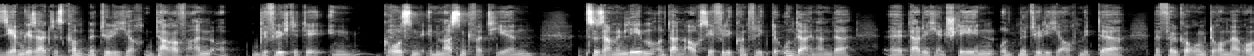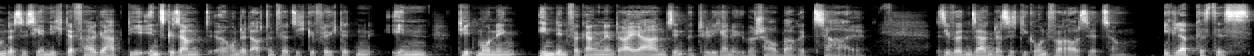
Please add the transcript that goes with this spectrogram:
Sie haben gesagt, es kommt natürlich auch darauf an, ob Geflüchtete in großen, in Massenquartieren zusammenleben und dann auch sehr viele Konflikte untereinander äh, dadurch entstehen und natürlich auch mit der Bevölkerung drumherum. Das ist hier nicht der Fall gehabt. Die insgesamt 148 Geflüchteten in Tietmoning in den vergangenen drei Jahren sind natürlich eine überschaubare Zahl. Sie würden sagen, das ist die Grundvoraussetzung. Ich glaube, dass das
